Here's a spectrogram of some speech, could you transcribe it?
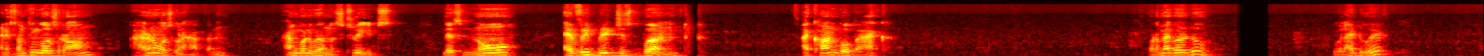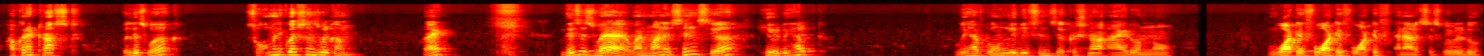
And if something goes wrong, I don't know what's going to happen. I'm going to be on the streets. There's no, every bridge is burnt. I can't go back. What am I going to do? Will I do it? How can I trust? Will this work? So many questions will come, right? This is where, when one is sincere, he will be helped. We have to only be sincere. Krishna, I don't know. What if, what if, what if analysis we will do?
